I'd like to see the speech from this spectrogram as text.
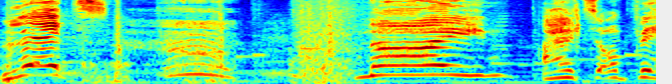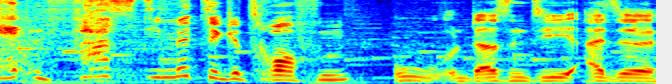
Let's. Nein! Als ob wir hätten fast die Mitte getroffen. Oh, und da sind die, also,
